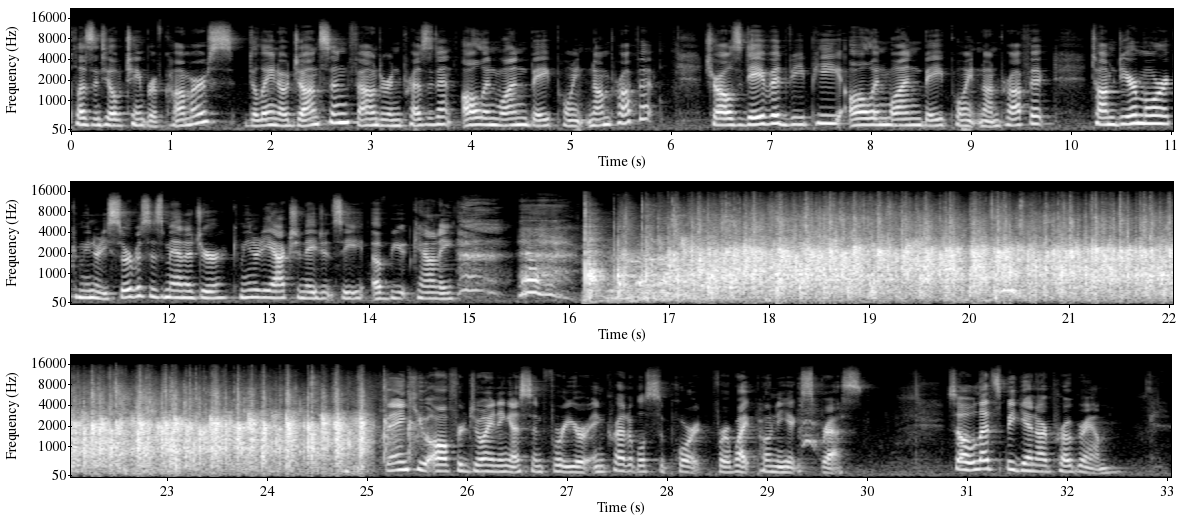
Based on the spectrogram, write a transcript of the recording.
Pleasant Hill Chamber of Commerce, Delano Johnson, founder and president, All in One Bay Point Nonprofit, Charles David, VP, All in One Bay Point Nonprofit, Tom Dearmore, Community Services Manager, Community Action Agency of Butte County. Thank you all for joining us and for your incredible support for White Pony Express. So let's begin our program.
